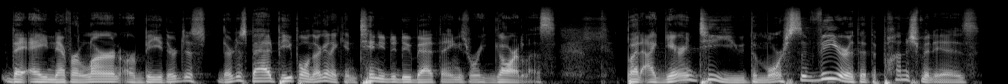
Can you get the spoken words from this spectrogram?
they a never learn or b they're just they're just bad people and they're going to continue to do bad things regardless. But I guarantee you, the more severe that the punishment is,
